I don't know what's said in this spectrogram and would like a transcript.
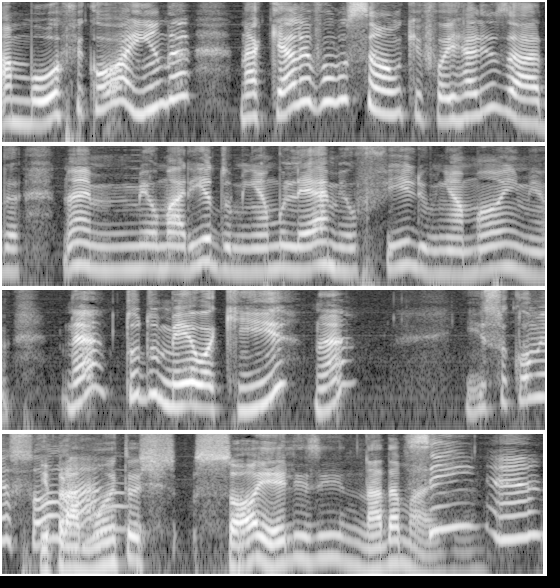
Amor ficou ainda naquela evolução que foi realizada. Né? Meu marido, minha mulher, meu filho, minha mãe, meu, né? tudo meu aqui, né? Isso começou E para muitos, só eles e nada mais. Sim, né?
